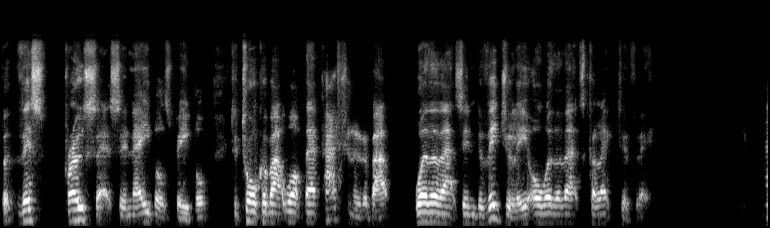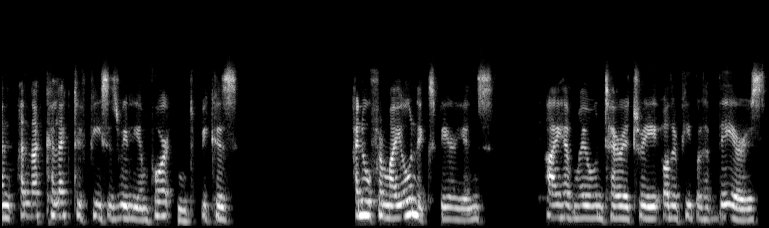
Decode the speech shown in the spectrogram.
But this process enables people to talk about what they're passionate about, whether that's individually or whether that's collectively. And, and that collective piece is really important because I know from my own experience, I have my own territory, other people have theirs.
